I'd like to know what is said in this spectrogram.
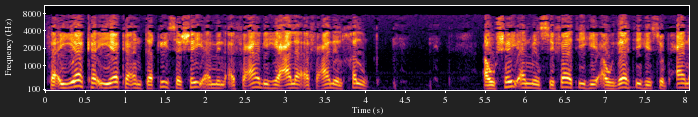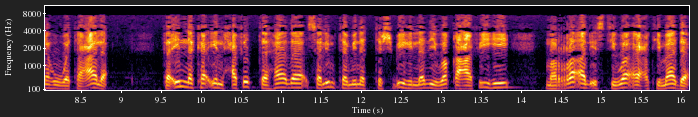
فإياك إياك أن تقيس شيئا من أفعاله على أفعال الخلق أو شيئا من صفاته أو ذاته سبحانه وتعالى فإنك إن حفظت هذا سلمت من التشبيه الذي وقع فيه من رأى الاستواء اعتمادا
